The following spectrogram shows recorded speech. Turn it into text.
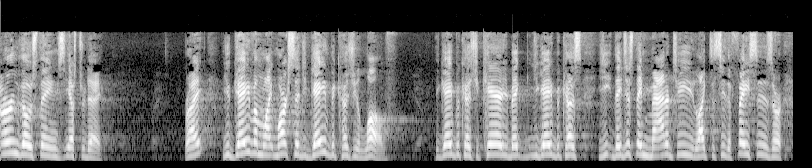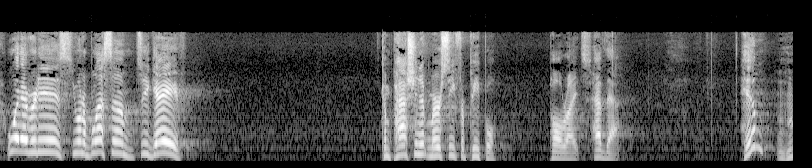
earned those things yesterday, right? You gave them, like Mark said, you gave because you love. You gave because you care. You, gave because they just they matter to you. You like to see the faces or whatever it is. You want to bless them, so you gave. Compassionate mercy for people, Paul writes. Have that. Him? Mm-hmm.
